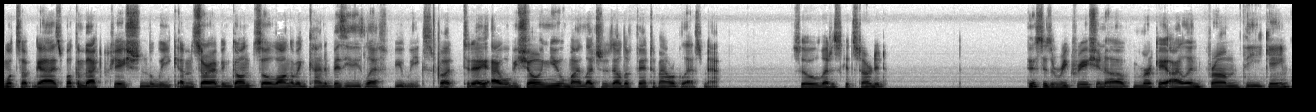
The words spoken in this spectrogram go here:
What's up guys, welcome back to Creation of the Week. I'm sorry I've been gone so long, I've been kinda busy these last few weeks. But today I will be showing you my Legend of Zelda Phantom Hourglass map. So let us get started. This is a recreation of Mercay Island from the game.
